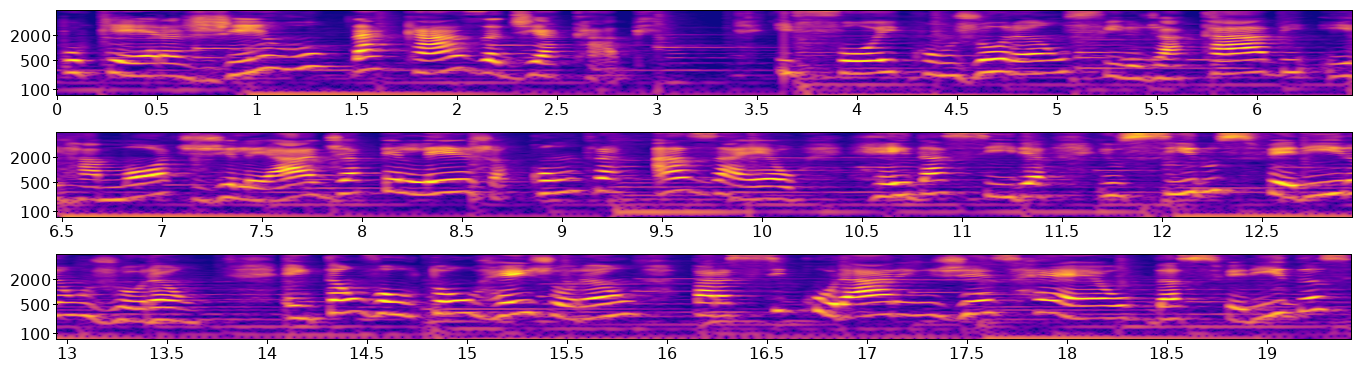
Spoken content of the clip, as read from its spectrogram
porque era genro da casa de Acabe. E foi com Jorão, filho de Acabe, e Ramote Gileade a peleja contra Azael, rei da Síria, e os sírios feriram Jorão. Então voltou o rei Jorão para se curar em Jezreel das feridas,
